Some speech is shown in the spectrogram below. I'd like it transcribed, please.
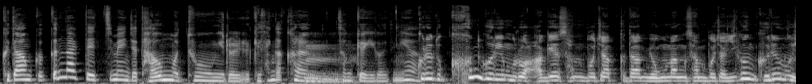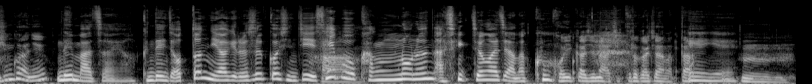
그 다음 거 끝날 때쯤에 이제 다음 머퉁이를 이렇게 생각하는 음. 성격이거든요. 그래도 큰 그림으로 악의 삼부작 그 다음 욕망 삼부작 이건 그려놓으신 거 아니에요? 네, 맞아요. 근데 이제 어떤 이야기를 쓸 것인지 세부 아. 강론은 아직 정하지 않았고. 거기까지는 아직 들어가지 않았다. 예, 예. 음,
